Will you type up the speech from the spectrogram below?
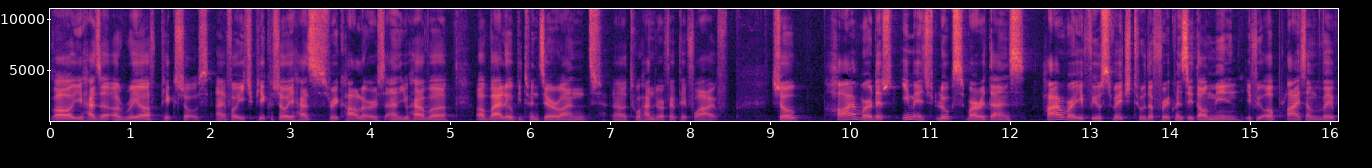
well, it has an array of pixels, and for each pixel it has three colors, and you have a, a value between zero and uh, 255. So However, this image looks very dense. However, if you switch to the frequency domain, if you apply some wave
